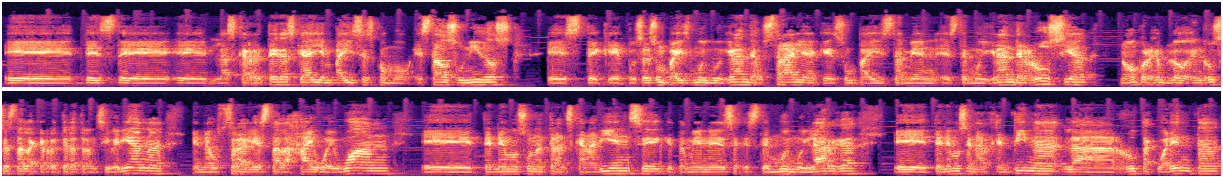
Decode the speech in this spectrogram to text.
eh, desde eh, las carreteras que hay en países como Estados Unidos, este, que pues es un país muy, muy grande, Australia, que es un país también este, muy grande, Rusia, ¿no? Por ejemplo, en Rusia está la carretera transiberiana, en Australia está la Highway One, eh, tenemos una transcanadiense que también es este, muy, muy larga, eh, tenemos en Argentina la Ruta 40,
